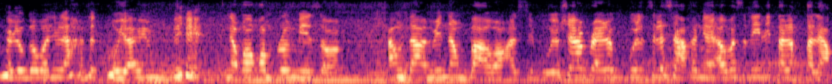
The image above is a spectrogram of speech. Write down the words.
nalugawan nila at kuya, hindi nakokompromiso ang dami ng bawang at sibuyas. Siyempre, nagugulat sila sa akin ngayon. I was really talak-talak.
